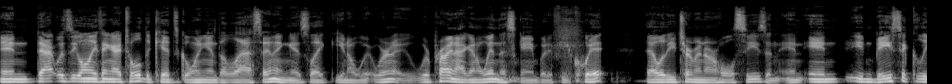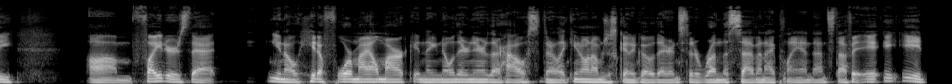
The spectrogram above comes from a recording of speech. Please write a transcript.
And that was the only thing I told the kids going into the last inning is like, you know, we're we're, probably not going to win this game, but if you quit, that will determine our whole season. And and in basically, um, fighters that you know, hit a four mile mark and they know they're near their house. And they're like, you know what, I'm just going to go there instead of run the seven I planned on stuff. It, it, it,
